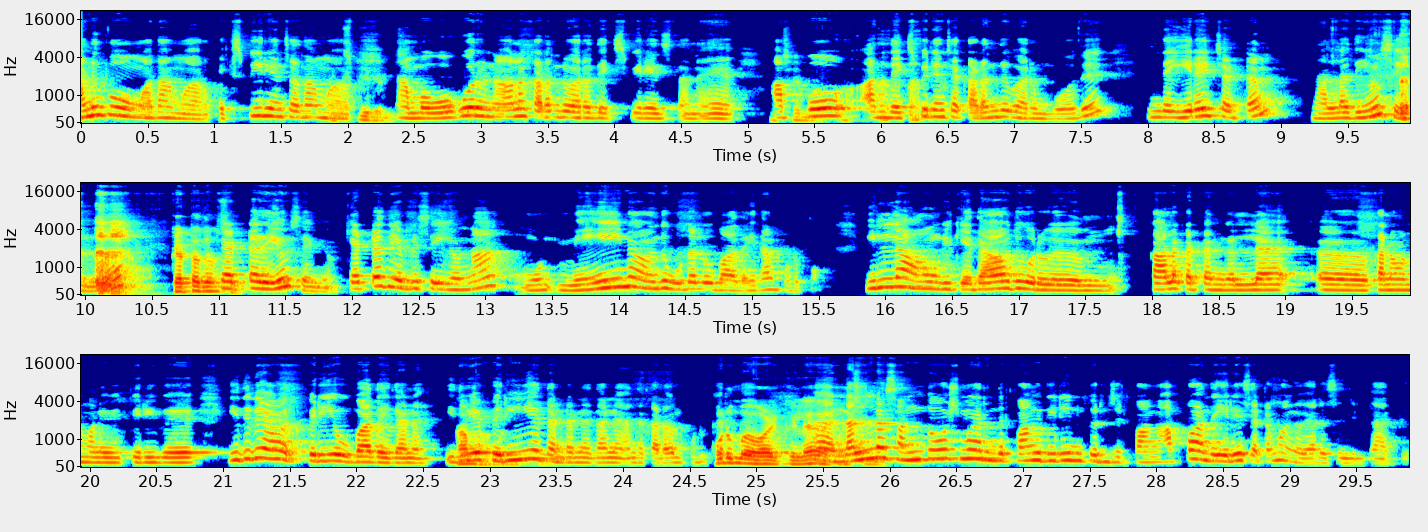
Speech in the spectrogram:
அனுபவமா தான் மாறும். எக்ஸ்பீரியன்ஸா தான் மாறும். நம்ம ஒவ்வொரு நாளும் கடந்து வர்றது எக்ஸ்பீரியன்ஸ் தானே? அப்போ நிச்சயமா. அந்த எக்ஸ்பீரியன்ஸை கடந்து வரும்போது இந்த இறை சட்டம் நல்லதையும் செய்யும். கெட்டதும். கெட்டதையும் செய்யும். கெட்டது எப்படி செய்யும்னா மெயினா வந்து உடல் உபாதை தான் கொடுக்கும். இல்ல அவங்களுக்கு ஏதாவது ஒரு காலகட்டங்கள்ல கணவன் மனைவி பிரிவு இதுவே அவருக்கு பெரிய உபாதை தானே. இதுவே. பெரிய தண்டனை தானே அந்த கடவுள் கொடுக்குறது. குடும்ப வாழ்க்கையில நல்ல சந்தோஷமா இருந்திருப்பாங்க திடீர்னு பிரிஞ்சிருப்பாங்க. அப்போ அந்த இறை சட்டம் அங்க வேலை செஞ்சுட்டு தான் இருக்கு.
